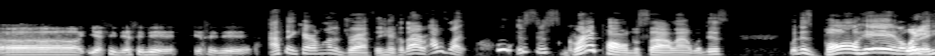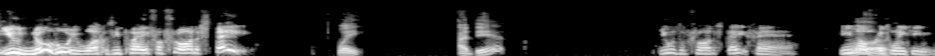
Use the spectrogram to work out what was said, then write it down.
uh, yes, he yes he did. Yes, he did. I think Carolina drafted him because I, I was like, who is this grandpa on the sideline with this with this bald head over Well, there? He- you knew who he was because he played for Florida State. Wait, I did. You was a Florida State fan. You know Was. Chris Weinke.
